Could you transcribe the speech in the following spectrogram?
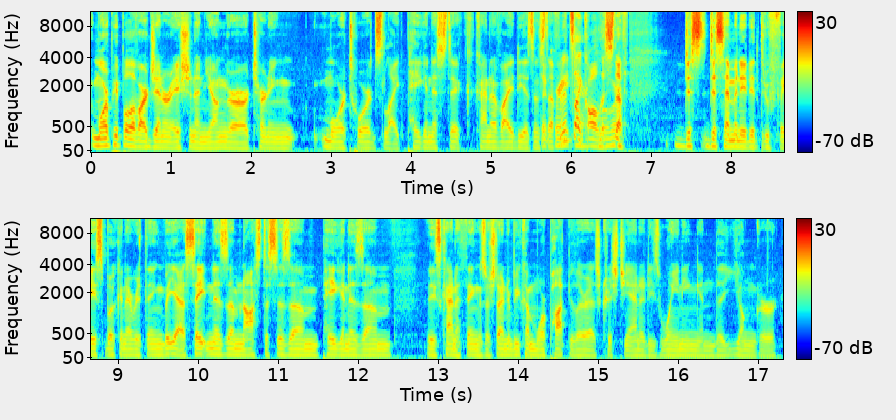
more people of our generation and younger are turning more towards like paganistic kind of ideas and The stuff. And it's like all this Lord. stuff dis- disseminated through Facebook and everything. But yeah, Satanism, Gnosticism, paganism, these kind of things are starting to become more popular as Christianity's waning in the younger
